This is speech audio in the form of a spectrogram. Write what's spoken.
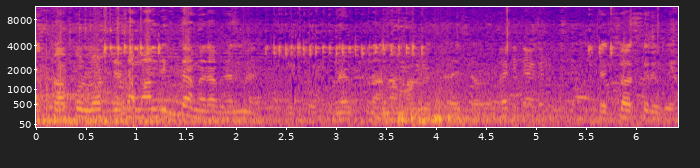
एक तो आपको लोट जैसा माल दिखता है मेरा बहन में। तो पुराना माल दिखता है एक सौ अस्सी रुपया।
